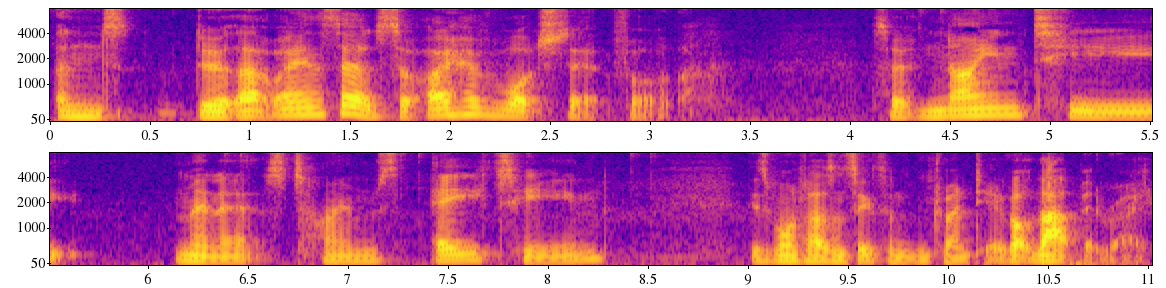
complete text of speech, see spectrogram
and do it that way instead. So I have watched it for so 90 minutes times 18 is 1620. I got that bit right.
